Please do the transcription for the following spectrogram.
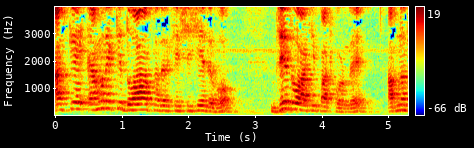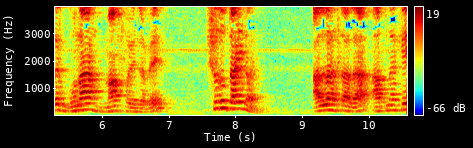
আজকে এমন একটি দোয়া আপনাদেরকে শিখিয়ে দেব। যে দোয়াটি পাঠ করলে আপনাদের গুনাহ মাফ হয়ে যাবে, শুধু তাই নয়, আল্লাহ তালা আপনাকে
